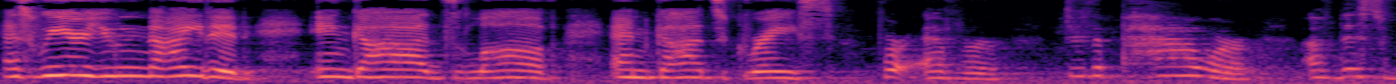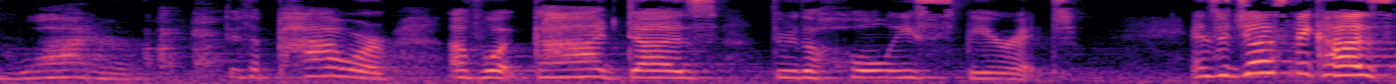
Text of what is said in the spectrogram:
as we are united in God's love and God's grace forever through the power of this water, through the power of what God does through the Holy Spirit. And so just because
